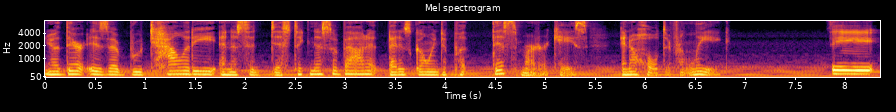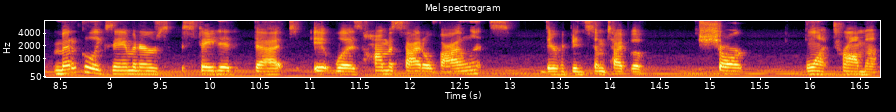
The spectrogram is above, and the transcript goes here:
You know, there is a brutality and a sadisticness about it that is going to put this murder case in a whole different league. The medical examiners stated that it was homicidal violence. There had been some type of sharp, blunt trauma.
